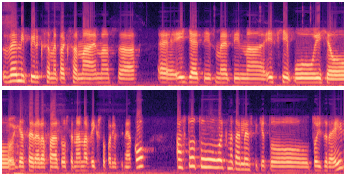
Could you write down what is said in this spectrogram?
δεν υπήρξε μετά ξανά ένας ε, ηγέτης με την ισχύ που είχε ο Γιασέρα Ραφάτ ώστε να αναδείξει το Παλαιστινιακό. Αυτό το εκμεταλλεύτηκε το, το Ισραήλ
